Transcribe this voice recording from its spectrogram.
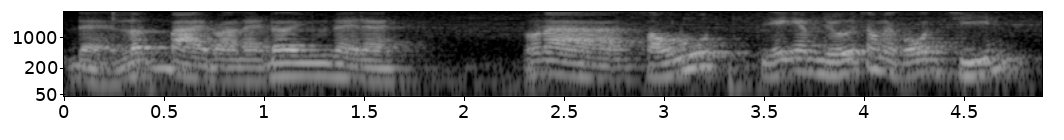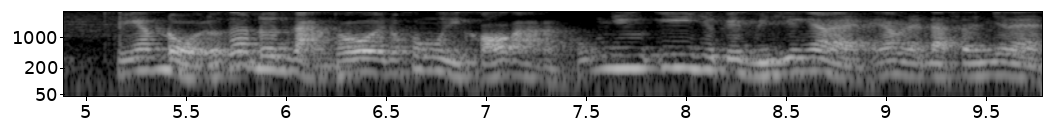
để lẫn bài vào này đây như này này nó là 6 nút thì anh em nhớ trong này có con 9 thì anh em đổi nó rất đơn giản thôi nó không có gì khó cả. Cũng như y như cái ví anh em này anh em lại đặt ra như này.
